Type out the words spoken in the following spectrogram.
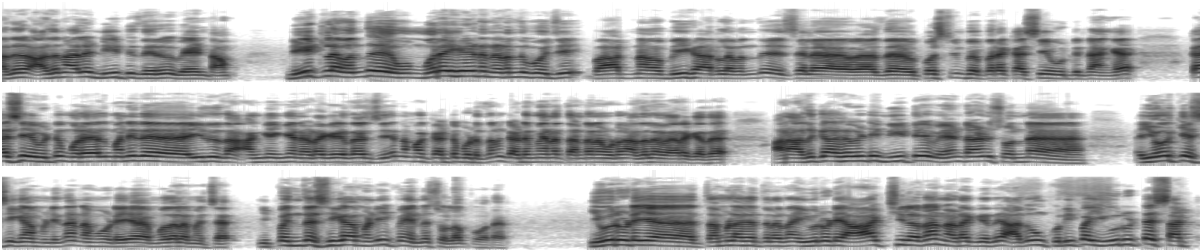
அது அதனால் நீட்டு தேர்வு வேண்டாம். நீட்டில் வந்து முறைகேடு நடந்து போச்சு. பாட்னா பீகாரில் வந்து சில அந்த கொஸ்டின் பேப்பரை கசிய விட்டுட்டாங்க. கசியை விட்டு முறையாது. மனித இதுதான். அங்கங்கே நடக்க தான் செய்யும் நம்ம கட்டுப்படுத்தணும். கடுமையான தண்டனை விடணும். அதெல்லாம் வேற கதை. ஆனால் அதுக்காக வேண்டி நீட்டே வேண்டான்னு சொன்ன யோகிய சிகாமணி தான் நம்முடைய முதலமைச்சர். இப்போ இந்த சிகாமணி இப்போ என்ன சொல்ல போகிறார் இவருடைய தமிழகத்தில் தான் இவருடைய ஆட்சியில் தான் நடக்குது. அதுவும் குறிப்பாக இவருட்ட சட்ட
